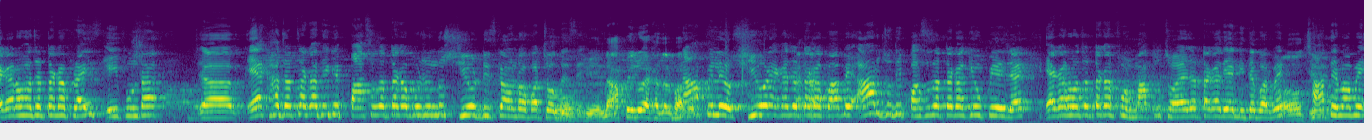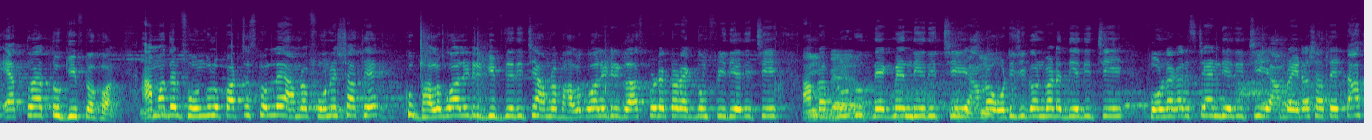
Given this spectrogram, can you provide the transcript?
এগারো হাজার টাকা প্রাইস এই ফোনটা এক হাজার টাকা থেকে পাঁচ হাজার টাকা পর্যন্ত শিওর ডিসকাউন্ট অফার চলতেছে। না পেলেও এক হাজার না পেলেও শিওর এক হাজার টাকা পাবে। আর যদি পাঁচ হাজার টাকা কেউ পেয়ে যায় এগারো হাজার টাকার ফোন মাত্র ছয় হাজার টাকা দিয়ে নিতে পারবে। সাথে পাবে এত এত গিফট অফার আমাদের ফোনগুলো পারচেস করলে আমরা ফোনের সাথে খুব ভালো কোয়ালিটির গিফট দিয়ে দিচ্ছি। আমরা ভালো কোয়ালিটির গ্লাস প্রোটেক্টর একদম ফ্রি দিয়ে দিচ্ছি। আমরা ব্লুটুথ নেকম্যান দিয়ে দিচ্ছি। আমরা ওটিজি কনভার্টার দিয়ে দিচ্ছি। ফোন রাখার স্ট্যান্ড দিয়ে দিচ্ছি। আমরা এটার সাথে টাচ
